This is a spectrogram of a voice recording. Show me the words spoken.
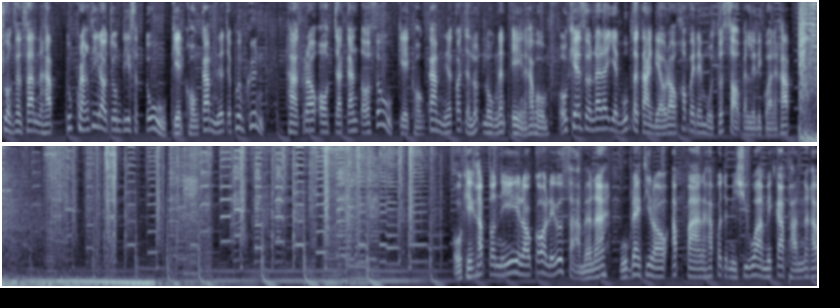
ช่วงสั้นๆนะครับ ทุกครั้งที่เราโจมตีศัตรูเกรดของกล้ามเนื้อจะเพิ่มขึ้น หากเราออกจากการต่อสู้เกรดของกล้ามเนื้อก็จะลดลงนั่นเองนะครับผม โอเค ส่วนรายละเอียดมูฟต่างๆเดี๋ยวเราเข้าไปในโหมดทดสอบกันเลยดีกว่านะครับ โอเคครับ ตอนนี้เราก็เลเวล3แล้วนะมูฟแรกที่เราอัพมานะครับ ก็จะมีชื่อว่าเมกาพันนะครับ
